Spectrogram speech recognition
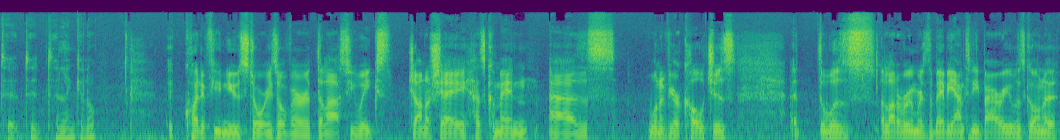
to, to, to linking up. quite a few news stories over the last few weeks. John O'Shea has come in as one of your coaches. Uh, there was a lot of rumours that maybe Anthony Barry was going to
